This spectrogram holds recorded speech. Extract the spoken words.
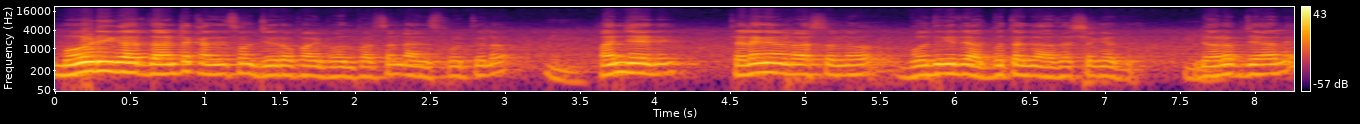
మోడీ గారి దాంట్లో కనీసం జీరో పాయింట్ వన్ పర్సెంట్ ఆయన స్ఫూర్తిలో. పనిచేయదు తెలంగాణ రాష్ట్రంలో భువనగిరి అద్భుతంగా ఆదర్శంగా డెవలప్ చేయాలి.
